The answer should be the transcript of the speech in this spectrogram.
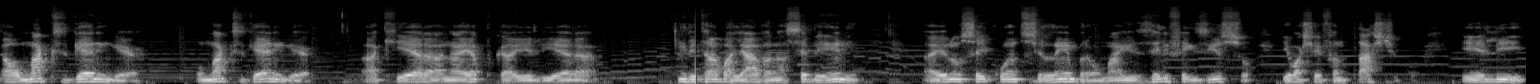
ao Max Geringer. O Max Geringer, a, que era, na época, ele era, ele trabalhava na CBN, eu não sei quantos se lembram, mas ele fez isso e eu achei fantástico. Ele,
